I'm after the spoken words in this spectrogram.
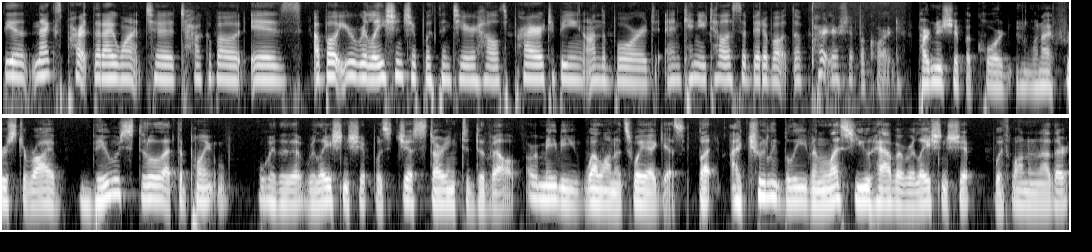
The next part that I want to talk about is about your relationship with Interior Health prior to being on the board. And can you tell us a bit about the Partnership Accord? Partnership Accord, when I first arrived, they were still at the point where the relationship was just starting to develop, or maybe well on its way, I guess. But I truly believe unless you have a relationship with one another,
